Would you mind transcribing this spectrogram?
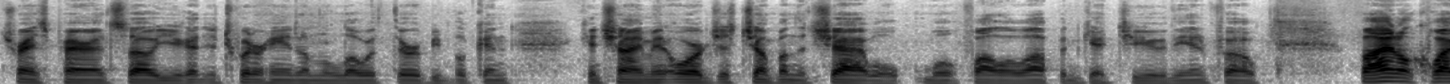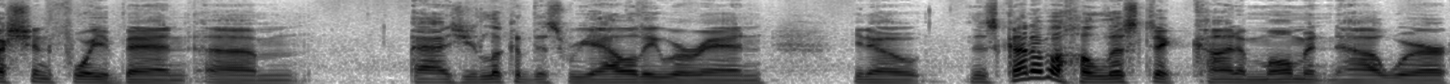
transparent, so you got your Twitter handle on the lower third. People can can chime in, or just jump on the chat. We'll we'll follow up and get you the info. Final question for you, Ben. Um, as you look at this reality we're in, you know, there's kind of a holistic kind of moment now where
